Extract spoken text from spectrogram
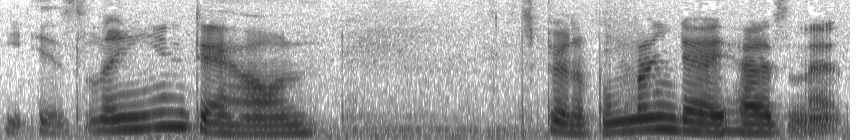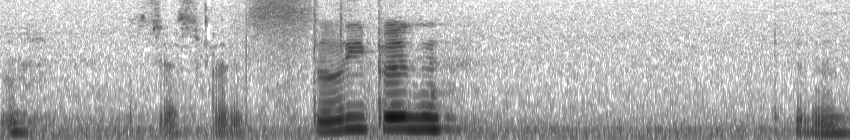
He is laying down. It's been a boring day, hasn't it? He's just been sleeping and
